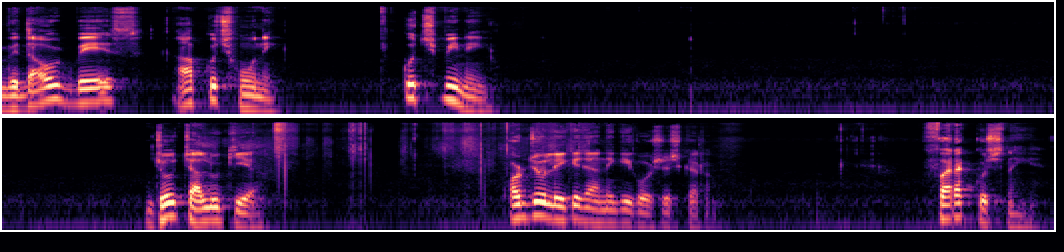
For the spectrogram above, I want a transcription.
विदाउट बेस, आप कुछ हो नहीं। कुछ भी नहीं हो। जो चालू किया और जो लेके जाने की कोशिश कर रहा हूँ, फ़र्क कुछ नहीं है।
